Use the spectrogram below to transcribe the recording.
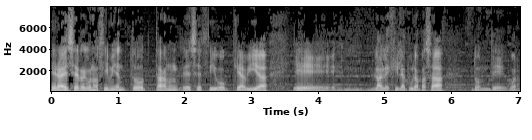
era ese reconocimiento tan excesivo que había eh, la legislatura pasada, donde, bueno,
